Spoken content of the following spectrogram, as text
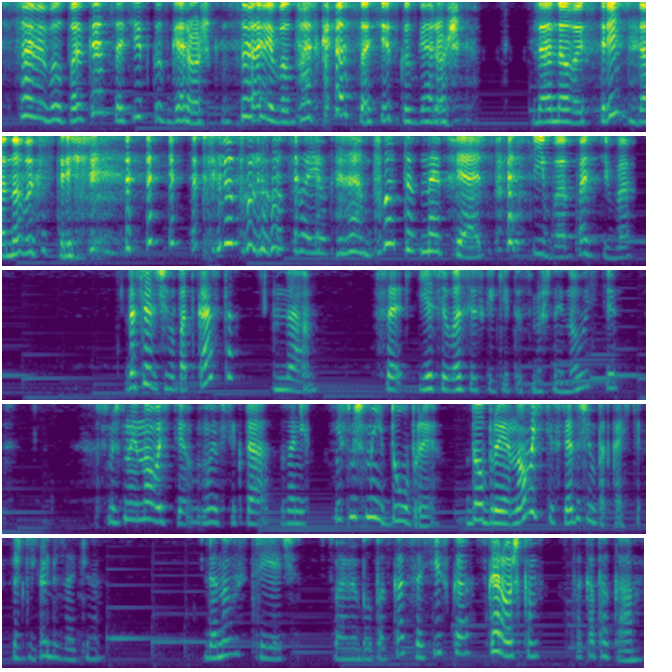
С вами был подкаст «Сосиска с горошком». С вами был подкаст «Сосиска с горошком». До новых встреч, до новых встреч. Ты выполнила свою работу на 5. Спасибо, спасибо. До следующего подкаста. Да. Если у вас есть какие-то смешные новости, смешные новости. Мы всегда за них. Не смешные, добрые. Добрые новости в следующем подкасте. Ждите. обязательно. До новых встреч. С вами был подкаст «Сосиска». С горошком. Пока-пока.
